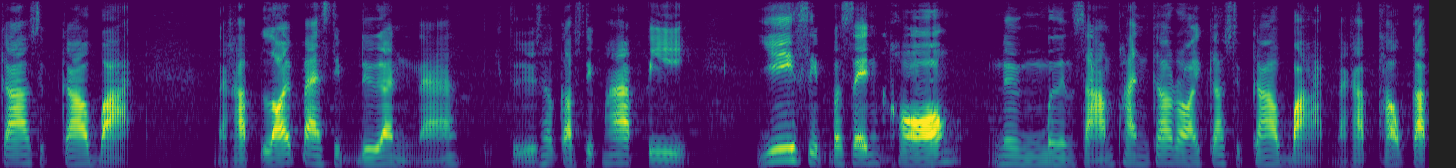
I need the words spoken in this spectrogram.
13,999 บาทนะครับ180 เดือนนะ หรือเท่ากับ 15 ปี 20%ของ 13,999 บาทนะครับ เท่ากับ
